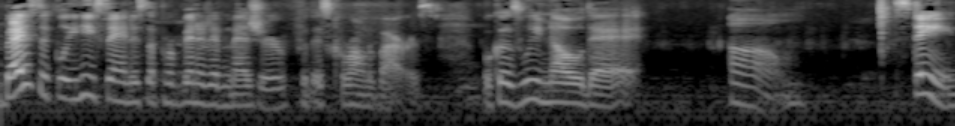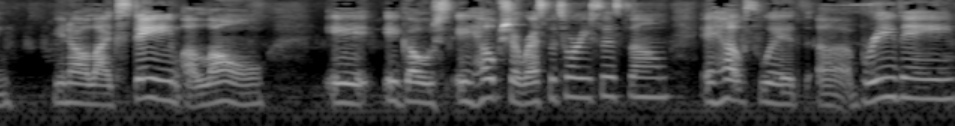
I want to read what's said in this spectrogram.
basically, he's saying it's a preventative measure for this coronavirus because we know that um, steam you know like steam alone it it goes it helps your respiratory system it helps with uh, breathing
